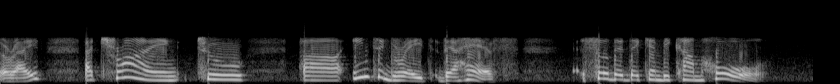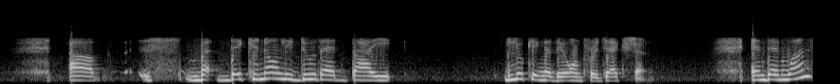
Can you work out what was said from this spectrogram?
all right, are trying to uh, integrate their halves so that they can become whole. Uh, but they can only do that by looking at their own projection. And then once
